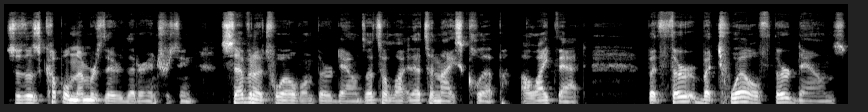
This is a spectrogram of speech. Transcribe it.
So there's a couple numbers there that are interesting. Seven of 12 on third downs. That's a lot. That's a nice clip. I like that. But third, but 12 third downs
